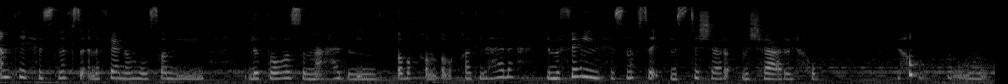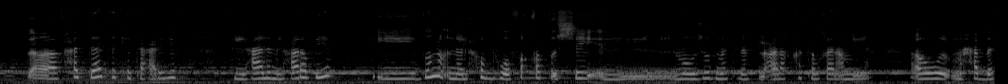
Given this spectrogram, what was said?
أمتى يحس نفسه أنه فعلا وصل للتواصل مع هذه الطبقة من طبقات الهالة لما فعلا يحس نفسه مستشعر مشاعر الحب. الحب في حد ذاته كتعريف في العالم العربي يظنوا أن الحب هو فقط الشيء الموجود مثلا في العلاقات الغرامية أو محبة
